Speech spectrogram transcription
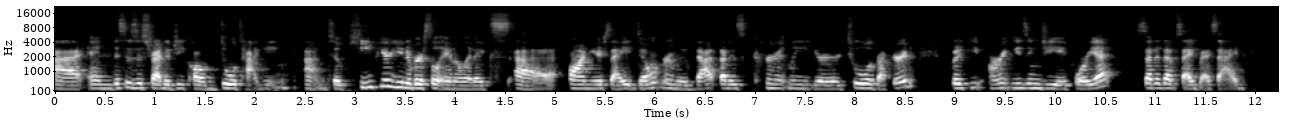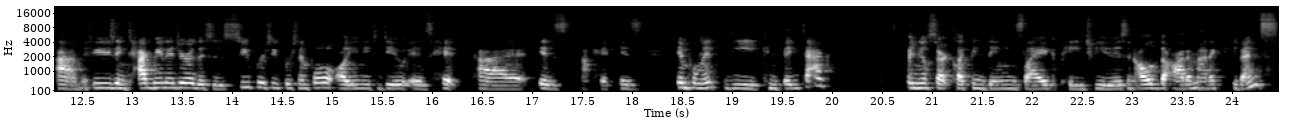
Uh, and this is a strategy called dual tagging. Um, so keep your universal analytics uh, on your site. Don't remove that. That is currently your tool of record. But if you aren't using ga4 yet set it up side by side um, if you're using Tag Manager, this is super, super simple. All you need to do is hit, uh, is not hit, is implement the config tag. And you'll start collecting things like page views and all of the automatic events.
